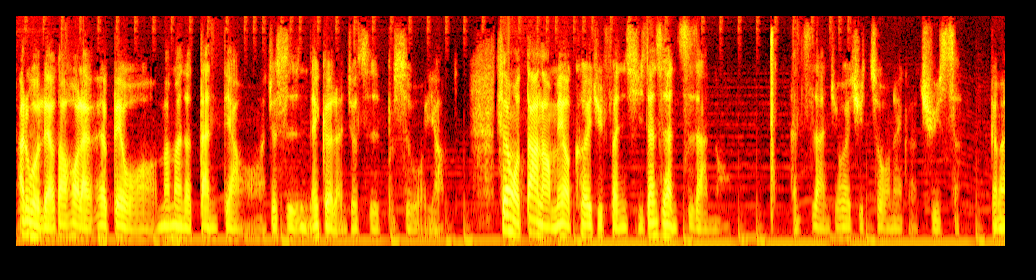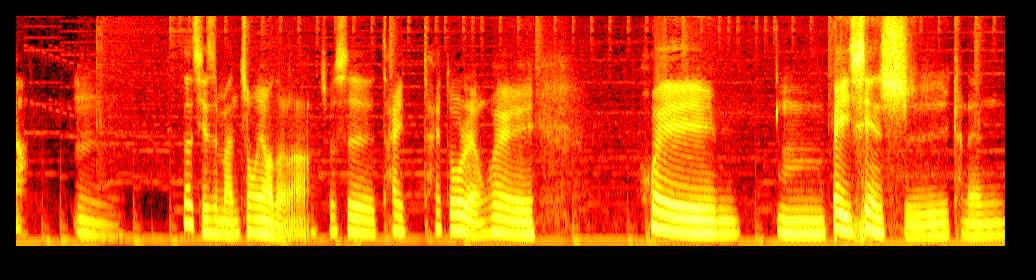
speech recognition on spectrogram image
啊，如果聊到后来会被我慢慢的淡掉哦，就是那个人就是不是我要的。虽然我大脑没有刻意去分析，但是很自然哦，很自然就会去做那个取舍，有没有？嗯，这其实蛮重要的啦，就是太太多人会会嗯被现实可能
